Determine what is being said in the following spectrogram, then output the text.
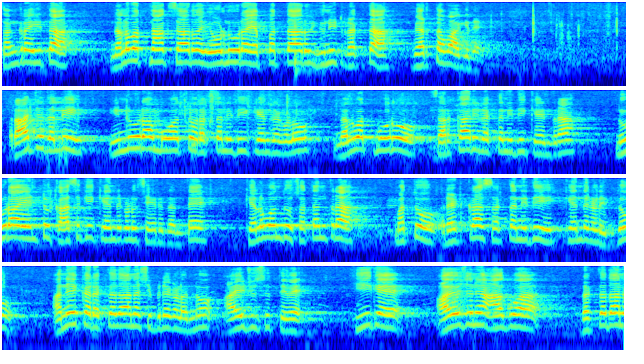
ಸಂಗ್ರಹಿತ ನಲವತ್ನಾಲ್ಕು ಸಾವಿರದ ಏಳ್ನೂರ ಎಪ್ಪತ್ತಾರು ಯೂನಿಟ್ ರಕ್ತ ವ್ಯರ್ಥವಾಗಿದೆ. ರಾಜ್ಯದಲ್ಲಿ ಇನ್ನೂರ ಮೂವತ್ತು ರಕ್ತನಿಧಿ ಕೇಂದ್ರಗಳು ನಲವತ್ತ್ಮೂರು ಸರ್ಕಾರಿ ರಕ್ತನಿಧಿ ಕೇಂದ್ರ ನೂರ ಎಂಟು ಖಾಸಗಿ ಕೇಂದ್ರಗಳು ಸೇರಿದಂತೆ ಕೆಲವೊಂದು ಸ್ವತಂತ್ರ ಮತ್ತು ರೆಡ್ ಕ್ರಾಸ್ ರಕ್ತನಿಧಿ ಕೇಂದ್ರಗಳಿದ್ದು ಅನೇಕ ರಕ್ತದಾನ ಶಿಬಿರಗಳನ್ನು ಆಯೋಜಿಸುತ್ತಿವೆ. ಹೀಗೆ ಆಯೋಜನೆ ಆಗುವ ರಕ್ತದಾನ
